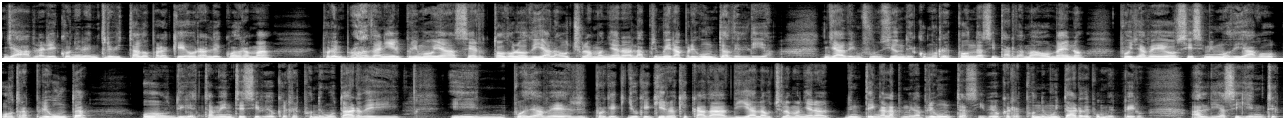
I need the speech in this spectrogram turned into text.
Ya hablaré con el entrevistado para qué hora le cuadra más. Por ejemplo, a Daniel Primo voy a hacer todos los días a las 8 de la mañana la primera pregunta del día. Ya de en función de cómo responda, si tarda más o menos, pues ya veo si ese mismo día hago otras preguntas o directamente si veo que responde muy tarde y, puede haber, porque yo que quiero es que cada día a las 8 de la mañana tenga la primera pregunta. Si veo que responde muy tarde, pues me espero al día siguiente.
